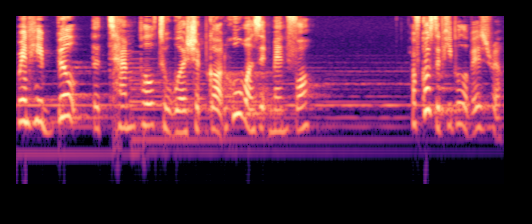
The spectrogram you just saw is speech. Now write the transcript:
when he built the temple to worship God, who was it meant for? Of course, the people of Israel.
